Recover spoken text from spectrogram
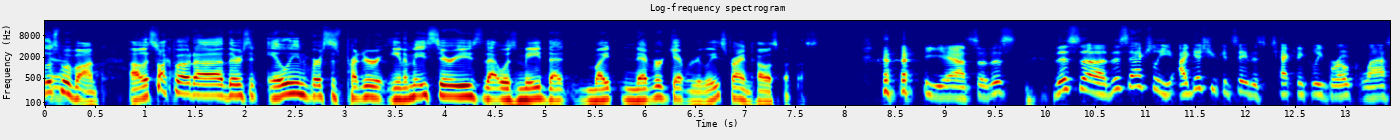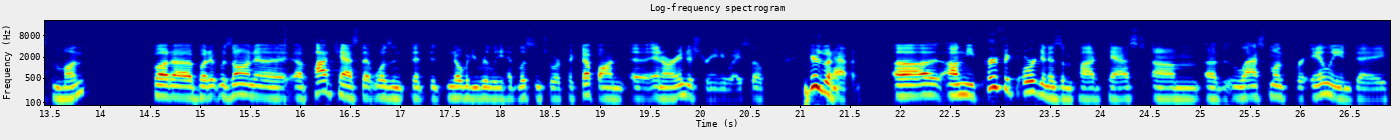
let's Yeah. move on. Uh, let's talk about uh, there's an Alien versus Predator anime series that was made that might never get released. Ryan, tell us about this. yeah so this this uh this actually i guess you could say this technically broke last month but uh but it was on a, a podcast that wasn't that, that nobody really had listened to or picked up on uh, in our industry anyway so here's what happened uh on the perfect organism podcast um uh, last month for alien day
